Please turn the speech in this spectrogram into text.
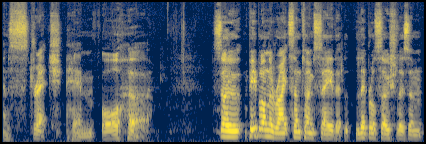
and stretch him or her. So, people on the right sometimes say that liberal socialism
